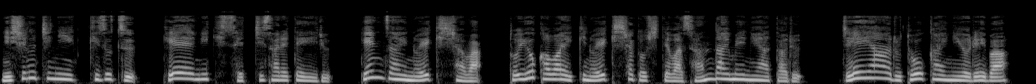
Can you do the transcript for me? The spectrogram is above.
西口に1機ずつ、計2機設置されている。現在の駅舎は、豊川駅の駅舎としては3代目にあたる。JR 東海によれば、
